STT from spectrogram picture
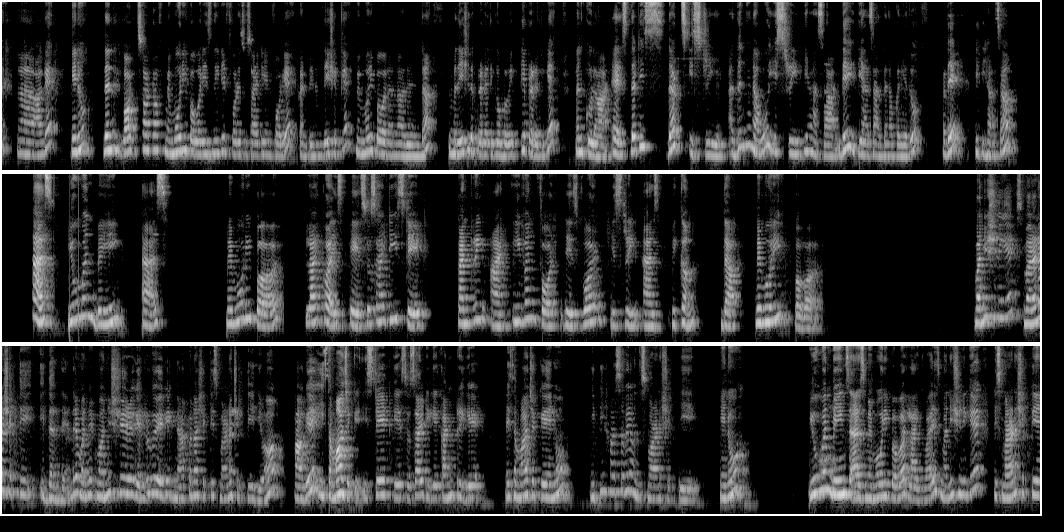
ಹಾಗೆ ಏನು then what sort of memory power is needed for a society and for a country ನಮ್ಮ ದೇಶಕ್ಕೆ ಮೆಮೊರಿ ಪವರ್ ಅನ್ನೋದ್ರಿಂದ ನಮ್ಮ ದೇಶದ ಪ್ರಗತಿಗೆ, ಒಬ್ಬ ವ್ಯಕ್ತಿಯ ಪ್ರಗತಿಗೆ ಅನುಕೂಲ. Yes that is that's history ಅದನ್ನೇ ನಾವು ಹಿಸ್ಟ್ರಿ ಇತಿಹಾಸ, ಇದೇ ಇತಿಹಾಸ ಅಂತ ನಾವು ಕರೆಯೋದು. ಅದೇ ಇತಿಹಾಸ. As human being as memory power likewise a society state country and even for this world history has become the memory power. ಮನುಷ್ಯನಿಗೆ ಸ್ಮರಣ ಶಕ್ತಿ ಇದ್ದಂತೆ, ಅಂದ್ರೆ ಮನು ಮನುಷ್ಯರಿಗೆ ಎಲ್ರಿಗೂ ಹೇಗೆ ಜ್ಞಾಪನ ಶಕ್ತಿ, ಸ್ಮರಣ ಶಕ್ತಿ ಇದೆಯೋ, ಹಾಗೆ ಈ ಸಮಾಜಕ್ಕೆ, ಈ ಸ್ಟೇಟ್ಗೆ, ಸೊಸೈಟಿಗೆ, ಕಂಟ್ರಿಗೆ, ಈ ಸಮಾಜಕ್ಕೆ ಏನು ಇತಿಹಾಸವೇ ಒಂದು ಸ್ಮರಣ ಶಕ್ತಿ. ಏನು? Human beings as memory power likewise ಮನುಷ್ಯನಿಗೆ ಈ ಸ್ಮರಣ ಶಕ್ತಿ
